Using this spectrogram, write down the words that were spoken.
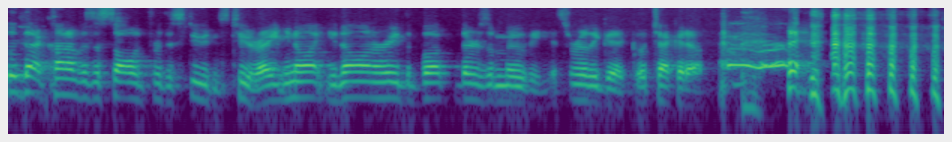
I did that kind of as a solid for the students too, right? You know what? You don't want to read the book, there's a movie. It's really good. Go check it out.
